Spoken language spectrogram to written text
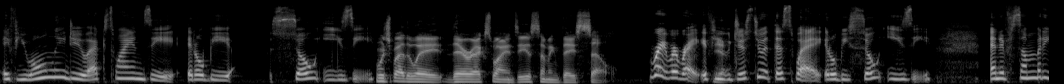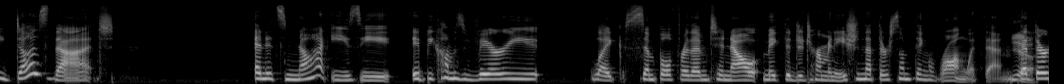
if you only do X, Y, and Z, it'll be so easy. Which, by the way, their X, Y, and Z is something they sell. Right, right, right. If you just do it this way, it'll be so easy. And if somebody does that, and it's not easy, it becomes very like simple for them to now make the determination that there's something wrong with them, Yeah. that they're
